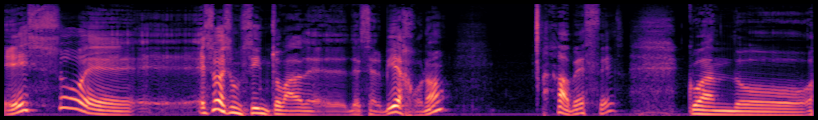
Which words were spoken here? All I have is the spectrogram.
Eso es, eso es un síntoma de, de ser viejo, ¿no? A veces, cuando,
